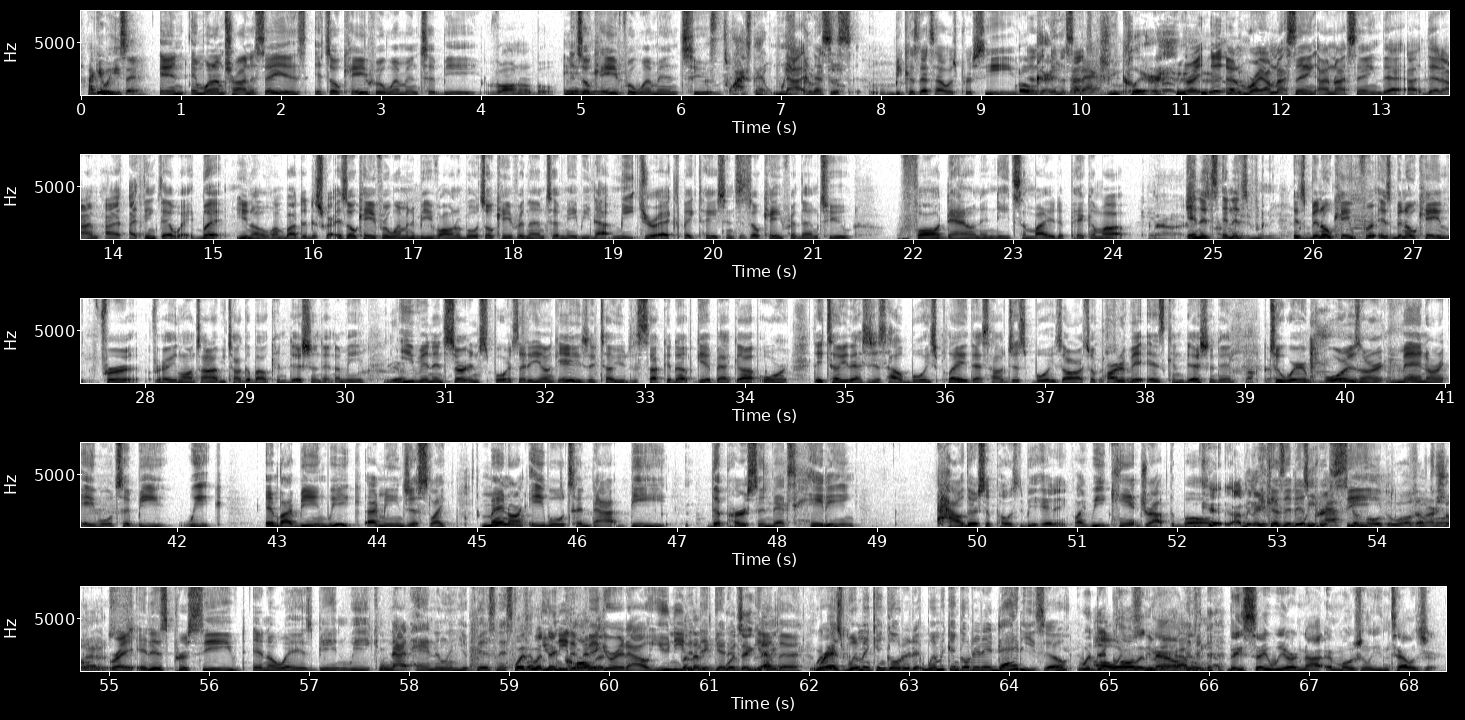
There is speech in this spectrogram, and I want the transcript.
I get what he's saying. And and what I'm trying to say is it's okay for women to be vulnerable. It's okay for women to Why is that not weaker, necessarily because that's how it's perceived Okay. in, in a Not sense. actually. Be clear. right, uh, uh, right. I'm not saying I'm not saying that uh, that I'm I, I think that way, but you know I'm about to describe. It's okay for women to be vulnerable. It's okay for them to maybe not meet your expectations. It's okay for them to fall down and need somebody to pick them up. Nah, and it's and it's for it's been okay for it's been okay for a very long time. We talk about conditioning. I mean, even in certain sports at a young age, they tell you to suck it up, get back up, or they tell you that's just how boys play. That's how just boys are. So part of it is conditioning to where boys aren't men aren't able to be weak. And by being weak, I mean just like men aren't able to not be the person that's hitting how they're supposed to be hitting. Like we can't drop the ball Yeah, I mean, because it is we perceived have to hold the world on our all that. shoulders. Right. It is perceived in a way as being weak, not handling your business. What- what you need to call it- figure it, out. You need to me- get it they- let me- together. what Whereas they- women can go to the, women can go to their daddies, yo. What they Always, call it now have is them. they say we are not emotionally intelligent.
